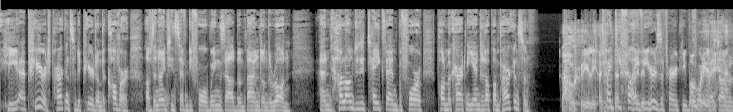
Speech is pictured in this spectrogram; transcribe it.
he appeared, Parkinson appeared on the cover of the 1974 Wings album Band on the Run. And how long did it take then before Paul McCartney ended up on Parkinson? Oh, really? 25 years apparently before oh, really? he went on with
